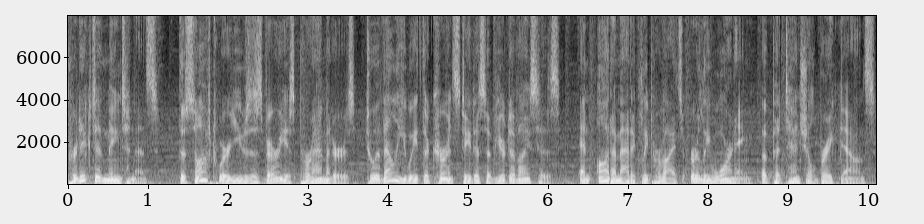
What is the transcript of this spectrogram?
Predictive maintenance the software uses various parameters to evaluate the current status of your devices and automatically provides early warning of potential breakdowns.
